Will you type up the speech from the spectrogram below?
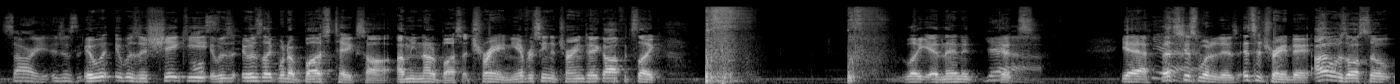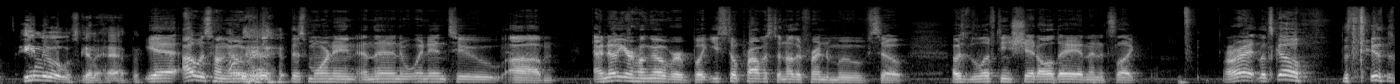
Sorry, it just It was, it was a shaky. Also- It was it was like when a bus takes off. I mean, not a bus, a train. You ever seen a train take off? It's like, like, and then it yeah. gets. Yeah, that's just what it is. It's a train day. I was also He knew it was going to happen. Yeah, I was hungover this morning, and then it went into. Um, I know you're hungover, but you still promised another friend to move, so I was lifting shit all day, and then it's like, all right, let's go. Let's do this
